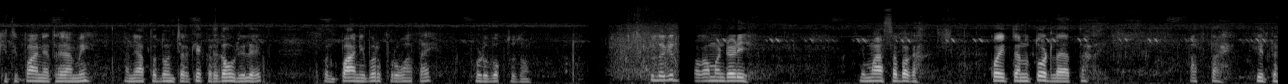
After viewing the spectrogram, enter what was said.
किती पाण्यात आहे आम्ही. आणि आता दोन चार खेकडे गावलेले आहेत. पण पाणी भरपूर वाहत आहे. पुढं बघतो जाऊन. लगेच बघा मंडळी. हे मासं बघा. कोयत्यानं तोडलाय आता. आत्ता इथं.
